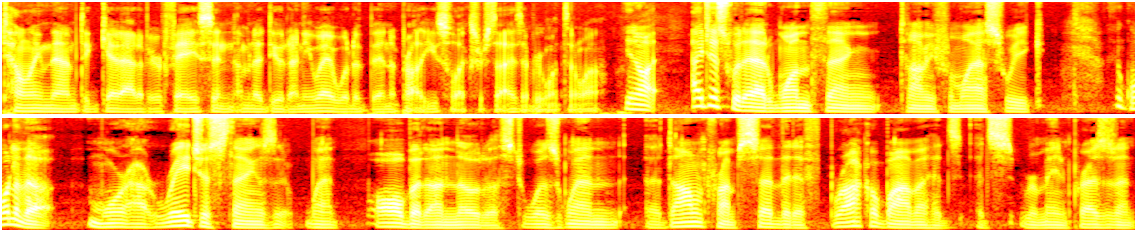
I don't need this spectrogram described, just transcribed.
telling them to get out of your face and I'm going to do it anyway would have been a probably useful exercise every once in a while. You know, I just would add one thing, Tommy, from last week. I think one of the more outrageous things that went all but unnoticed was when uh, Donald Trump said that if Barack Obama had, had remained president,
